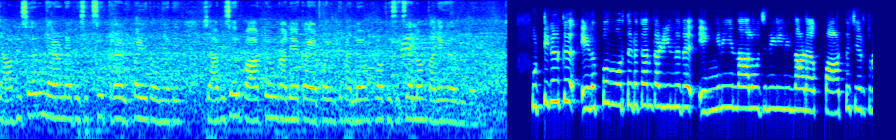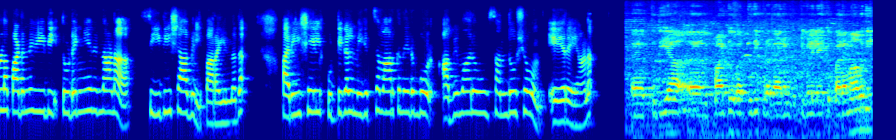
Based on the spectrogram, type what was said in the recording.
ഷാബി സാർ ഉണ്ടായതുകൊണ്ട് ഫിസിക്സ് ഇത്ര എളുപ്പമായി തോന്നിയത്. ഷാബി സാർ പാട്ടും കളിയൊക്കെ ആയപ്പോൾ എനിക്ക് നല്ല ഫിസിക്സ് എല്ലാം തല കയറുന്നുണ്ട് കുട്ടികൾക്ക് എളുപ്പം ഓർത്തെടുക്കാൻ കഴിയുന്നത് എങ്ങനെയെന്ന ആലോചനയിൽ നിന്നാണ് പാട്ട് ചേർത്തുള്ള പഠന രീതി തുടങ്ങിയതെന്നാണ് സി ഡി ഷാബിൽ പറയുന്നത്. പരീക്ഷയിൽ കുട്ടികൾ മികച്ച മാർക്ക് നേടുമ്പോൾ അഭിമാനവും സന്തോഷവും ഏറെയാണ്. പുതിയ പാഠ്യപദ്ധതി പ്രകാരം കുട്ടികളിലേക്ക് പരമാവധി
